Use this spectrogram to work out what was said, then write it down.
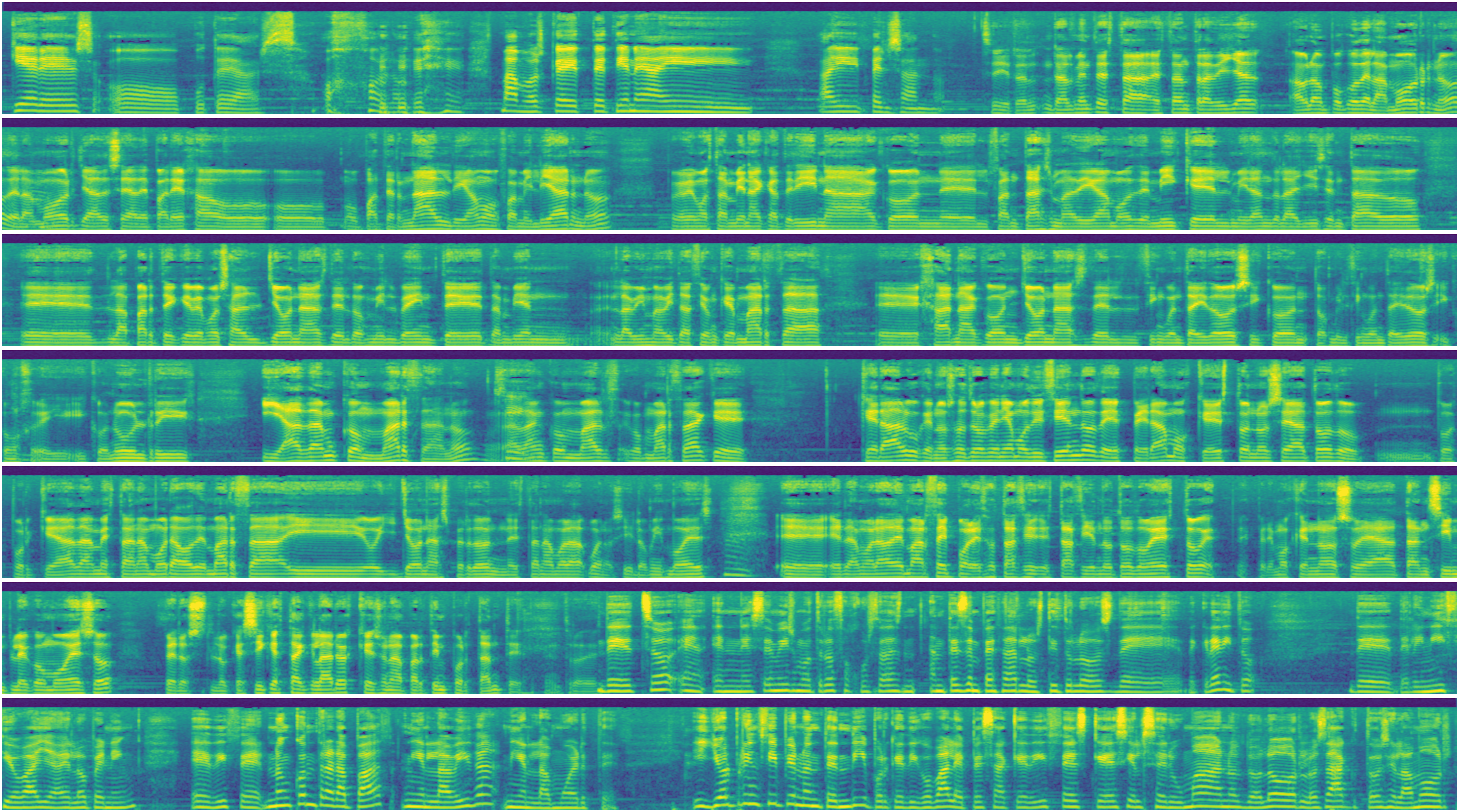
quieres o puteas o lo que vamos que te tiene ahí ahí pensando Sí, real- realmente esta, esta entradilla habla un poco del amor, ¿no? Del amor ya sea de pareja o, o- o paternal, digamos, o familiar, ¿no? Porque vemos también a Caterina con el fantasma, digamos, de Mikkel mirándola allí sentado. Eh, la parte que vemos al Jonas del 2020 también en la misma habitación que Marta. Eh, Hannah con Jonas del 52 y con 2052 y con, y, y con Ulrich. Y Adam con Martha, ¿no? Sí. Adam con, Mar- con Martha que que era algo que nosotros veníamos diciendo de esperamos que esto no sea todo, mm, pues porque Adam está enamorado de Martha y, y Jonas, perdón, está enamorado, bueno, sí, lo mismo es, eh, enamorado de Martha y por eso está, está haciendo todo esto. Es- Esperemos que no sea tan simple como eso, pero lo que sí que está claro es que es una parte importante dentro de... De hecho, en, en ese mismo trozo, justo antes de empezar los títulos de, de crédito, de- del inicio, vaya, el opening, eh, dice, no encontrará paz ni en la vida ni en la muerte. Y yo al principio no entendí, porque digo, vale, pese a que dices que si el ser humano, el dolor, los actos, el amor,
